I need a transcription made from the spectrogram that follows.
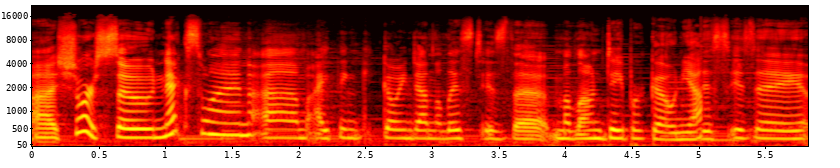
Uh, sure. So next one, um, I think going down the list is the Melon de Bourgogne. This is a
